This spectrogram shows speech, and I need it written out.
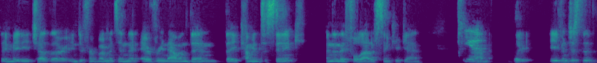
they meet each other in different moments, and then every now and then they come into sync, and then they fall out of sync again. Yeah. Um, even just the,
